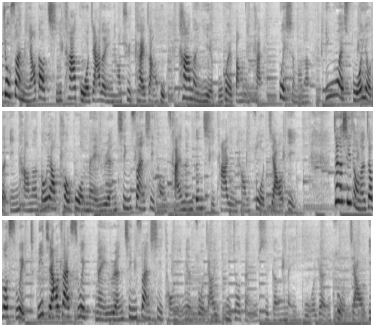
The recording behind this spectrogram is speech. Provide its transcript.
就算你要到其他国家的银行去开账户，他们也不会帮你开。为什么呢？因为所有的银行呢都要透过美元清算系统才能跟其他银行做交易。这个系统呢叫做 SWIFT，你只要在 SWIFT 美元清算系统里面做交易，你就等于是跟美国人做交易。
